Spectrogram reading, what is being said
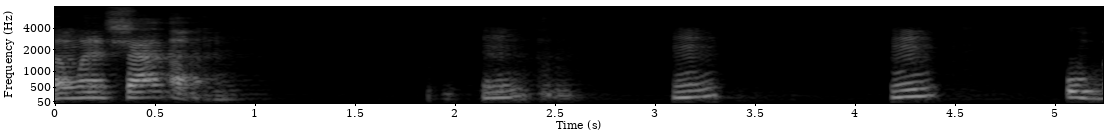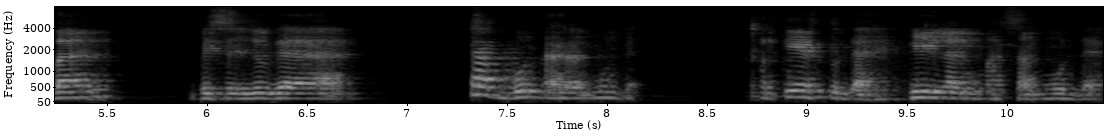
Taman syaka hmm? Hmm? Hmm? uban bisa juga sabun anak muda artinya sudah hilang masa muda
